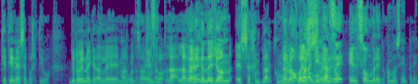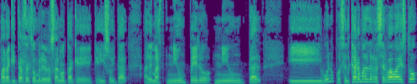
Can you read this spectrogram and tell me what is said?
que tiene ese positivo. Yo creo que no hay que darle más vueltas al asunto. Exacto. La, la Ya no hay- reacción de John es ejemplar, como no, lo no, fue para en su quitarse momento. el sombrero. Como siempre. para quitarse el sombrero, esa nota que, que hizo y tal. Además, ni un pero, ni un tal. Y bueno, pues el karma le reservaba esto,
